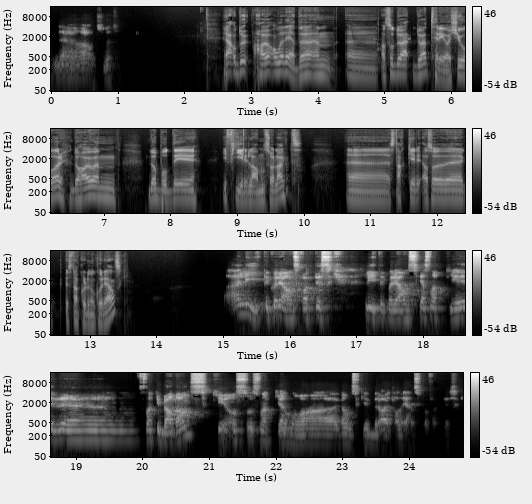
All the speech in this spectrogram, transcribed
Det har jeg absolutt. Ja, og du har jo allerede en Altså, du er, du er 23 år. Du har jo en Du har bodd i, i fire land så langt. Uh, snakker, altså, snakker du noe koreansk? Lite koreansk, faktisk. Lite koreansk. Jeg snakker, uh, snakker bra dansk, og så snakker jeg nå ganske bra italiensk, faktisk.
